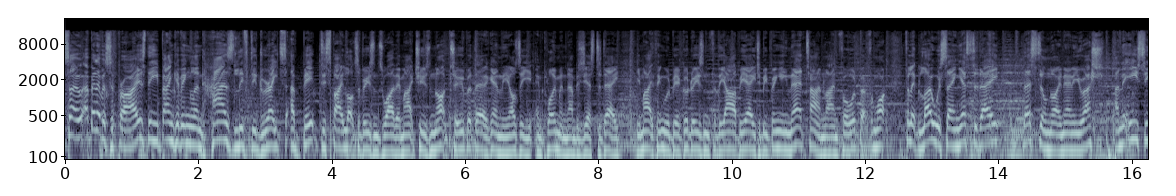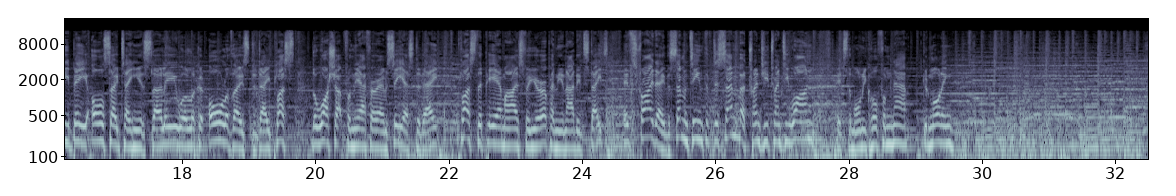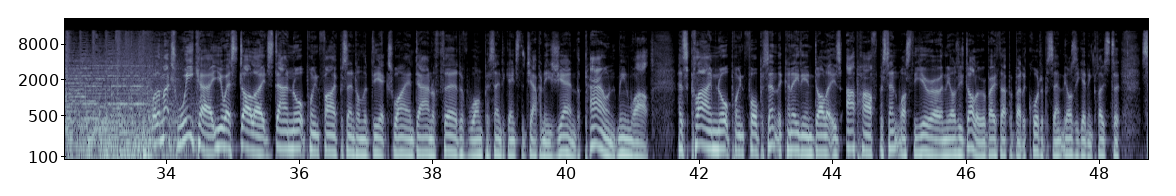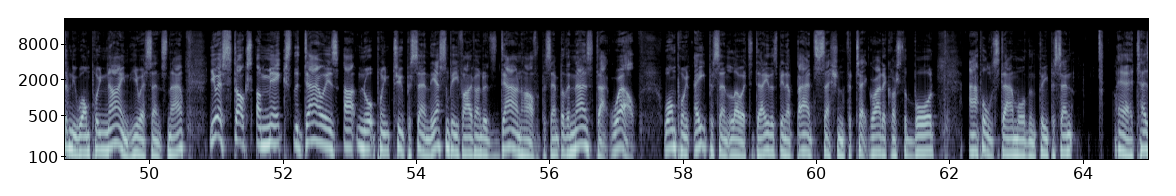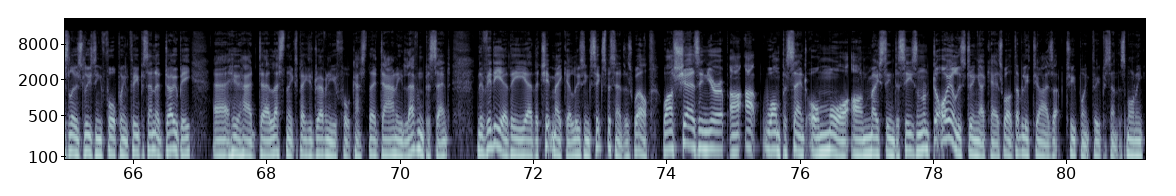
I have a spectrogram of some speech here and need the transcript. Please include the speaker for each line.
Speaker 1: So, a bit of a surprise. The Bank of England has lifted rates a bit, despite lots of reasons why they might choose not to. But there again, the Aussie employment numbers yesterday, you might think would be a good reason for the RBA to be bringing their timeline forward. But from what Philip Lowe was saying yesterday, they're still not in any rush. And the ECB also taking it slowly. We'll look at all of those today, plus the wash up from the FOMC yesterday, plus the PMIs for Europe and the United States. It's Friday, the 17th of December, 2021. It's the morning call from NAB. Good morning. Well, a much weaker US dollar. It's down 0.5% on the DXY and down a third of 1% against the Japanese yen. The pound, meanwhile, has climbed 0.4%. The Canadian dollar is up half percent, whilst the euro and the Aussie dollar are both up about a quarter percent. The Aussie getting close to 71.9 US cents now. US stocks are mixed. The Dow is up 0.2%. The S&P 500 is down half a percent, but the Nasdaq, well, 1.8% lower today. There's been a bad session for tech right across the board. Apple's down more than 3%. Uh, Tesla is losing 4.3%. Adobe, uh, who had uh, less than expected revenue forecast, they're down 11%. Nvidia, the uh, the chip maker, losing 6% as well. While shares in Europe are up 1% or more on most indices, and oil is doing okay as well. WTI is up 2.3% this morning.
